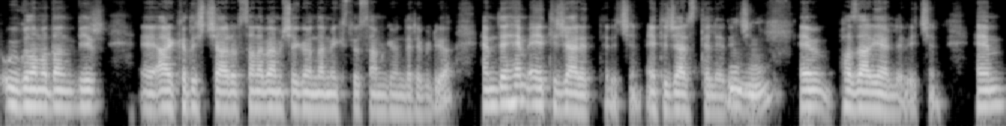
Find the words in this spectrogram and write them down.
uygulamadan bir e, arkadaş çağırıp sana ben bir şey göndermek istiyorsam gönderebiliyor. Hem de hem e-ticaretler için, e-ticaret siteleri Hı için, hem pazar yerleri için, hem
